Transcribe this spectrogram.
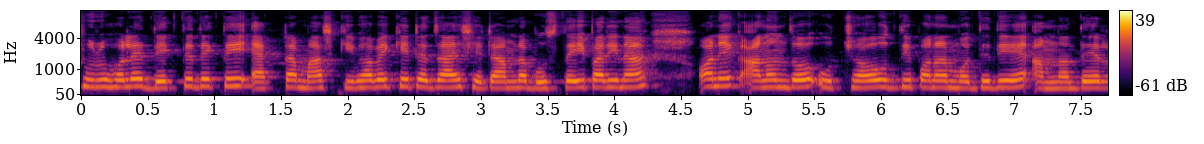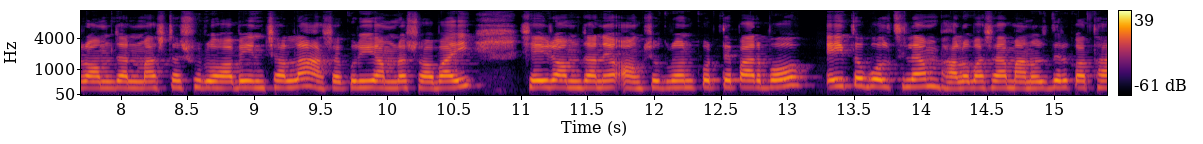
শুরু হলে দেখতে দেখতেই একটা মাস কীভাবে কেটে যায় সেটা আমরা বুঝতেই পারি না। অনেক আনন্দ, উৎসাহ, উদ্দীপনার মধ্যে দিয়ে আমাদের রমজান মাসটা শুরু হবে ইনশাল্লাহ। আশা করি আমরা সবাই সেই রমজানে অংশগ্রহণ করতে পারব। এই তো বলছিলাম, ভালোবাসা মানুষদের কথা।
